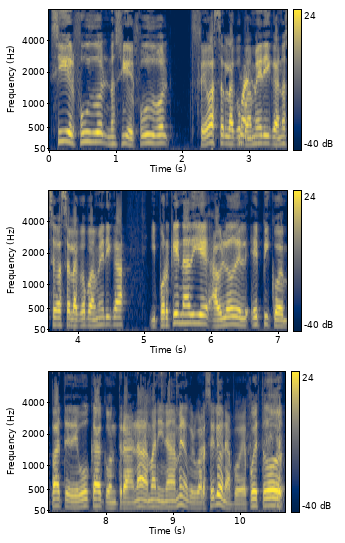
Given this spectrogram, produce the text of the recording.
¿Sigue el fútbol? ¿No sigue el fútbol? ¿Se va a hacer la Copa Bueno. América? ¿No se va a hacer la Copa América? ¿Y por qué nadie habló del épico empate de Boca contra nada más ni nada menos que el Barcelona? Porque después todos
